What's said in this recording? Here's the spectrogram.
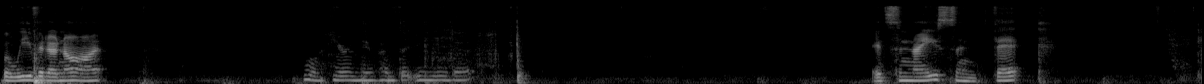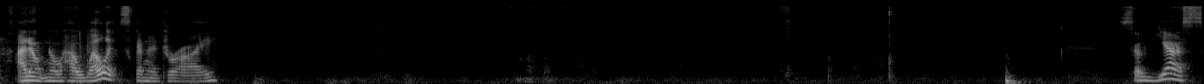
Believe it or not. Well, here in the event that you need it. It's nice and thick. I don't know how well it's going to dry. So yes,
